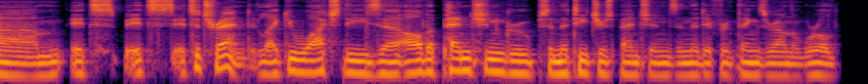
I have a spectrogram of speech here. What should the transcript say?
um, it's it's it's a trend. Like you watch these uh, all the pension groups and the teachers' pensions and the different things around the world.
